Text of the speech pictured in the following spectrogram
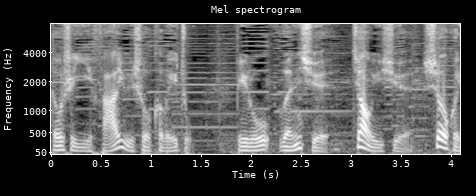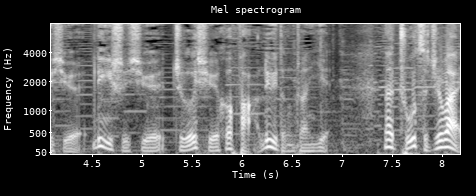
都是以法语授课为主，比如文学、教育学、社会学、历史学、哲学和法律等专业。那除此之外，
